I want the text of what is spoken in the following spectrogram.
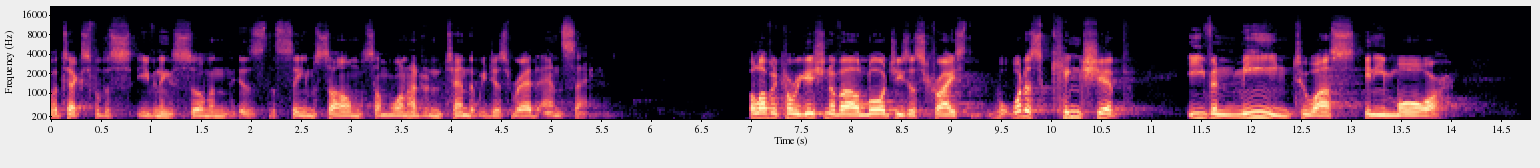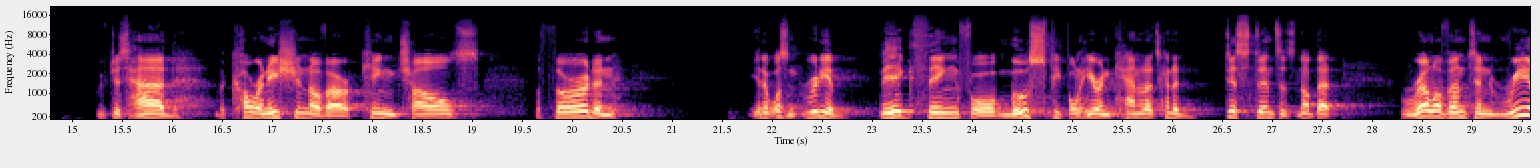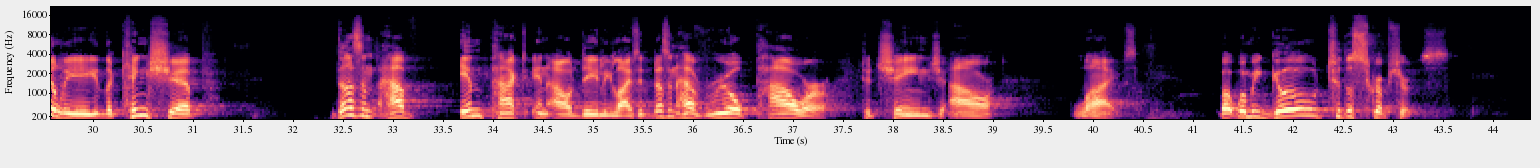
Well, the text for this evening's sermon is the same psalm, Psalm 110, that we just read and sang. Beloved congregation of our Lord Jesus Christ, what does kingship even mean to us anymore? We've just had the coronation of our King Charles III, and yet it wasn't really a big thing for most people here in Canada. It's kind of distant, it's not that relevant, and really the kingship doesn't have impact in our daily lives. It doesn't have real power to change our lives. But when we go to the scriptures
